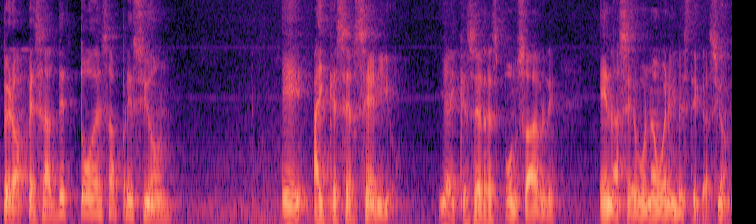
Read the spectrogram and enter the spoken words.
Pero a pesar de toda esa presión, eh, hay que ser serio y hay que ser responsable en hacer una buena investigación.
